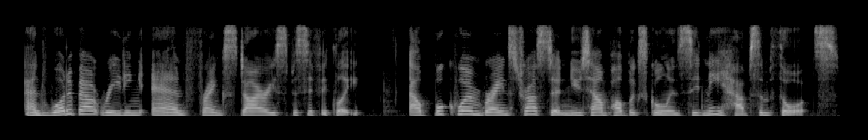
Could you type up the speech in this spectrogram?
And what about reading Anne Frank's diary specifically? Our Bookworm Brains Trust at Newtown Public School in Sydney have some thoughts.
